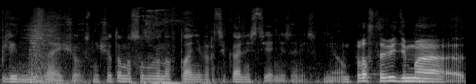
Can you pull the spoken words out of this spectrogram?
блин, не знаю еще раз. Ничего там особого но в плане вертикальности я не заметил. Не, он просто, видимо,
